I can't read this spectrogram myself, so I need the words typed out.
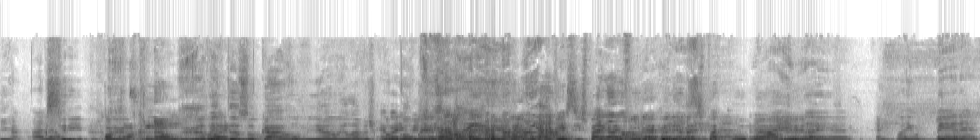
Yeah. Ah, que não? seria? Pá, claro que não. Rebentas o carro, um milhão e levas com uma Agora, em vez, de colmeia. para em vez de ir para a gravina, agora vais para a Colmeia. ideia. Vai o Pérez.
